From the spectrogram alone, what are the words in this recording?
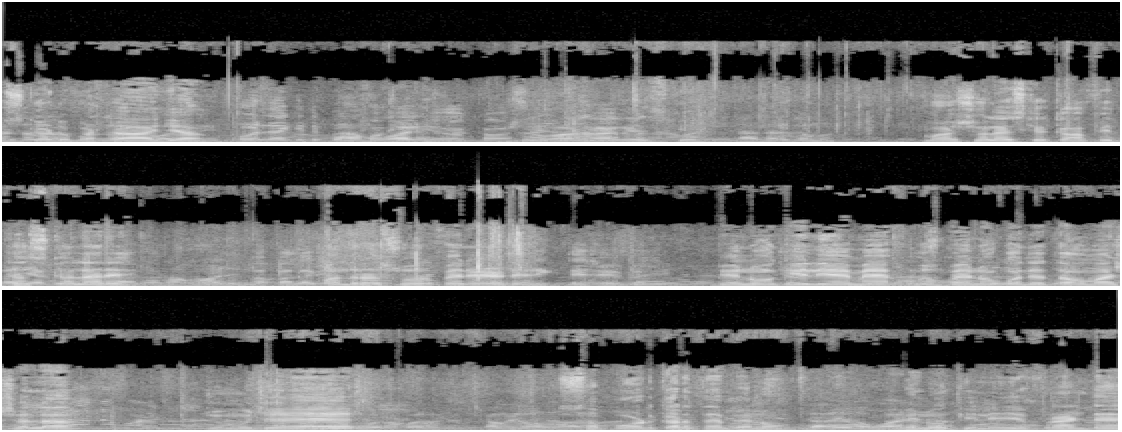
इसका दुपट्टा आ गया। सलवार आ गई इसकी। माशाल्लाह इसके काफ़ी दस कलर है। पंद्रह सौ रुपए रेट है। बहनों के लिए मैं उस बहनों को देता हूँ माशाल्लाह। जो मुझे सपोर्ट करते हैं बहनों बहनों के लिए। ये फ्रंट है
